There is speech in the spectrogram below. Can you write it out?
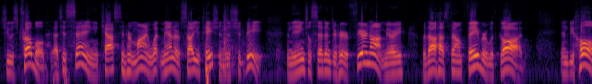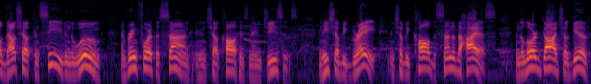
she was troubled at his saying, and cast in her mind what manner of salutation this should be. And the angel said unto her, Fear not, Mary, for thou hast found favor with God. And behold, thou shalt conceive in the womb and bring forth a son, and shall call his name Jesus. And he shall be great, and shall be called the Son of the Highest. And the Lord God shall give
